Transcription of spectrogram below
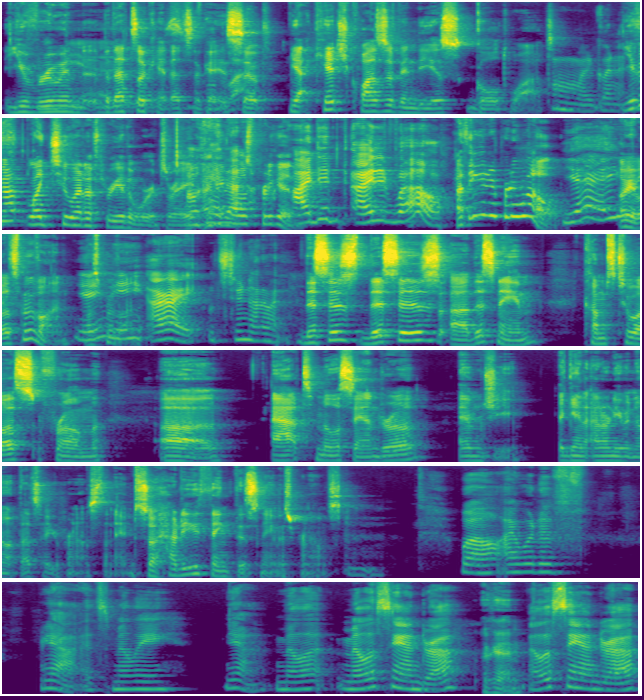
you ruined, but that's okay. That's okay. gold So watt. yeah, kitsch quasivindius gold watt. Oh my goodness. You got like two out of three of the words right. I Okay, think that, was pretty good. I I, did. I did well. I think you did pretty well. Yay. Okay, let's move on. Yay let's move on. me. All right. Let's do another one. This is this is uh, this name comes to us from uh, at Melisandra MG. Again, I don't even know if that's how you pronounce the name. So how do you think this name is pronounced? Well, I would have. Yeah, it's Millie. Yeah, Mila, Melisandra. Okay, Melisandra.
